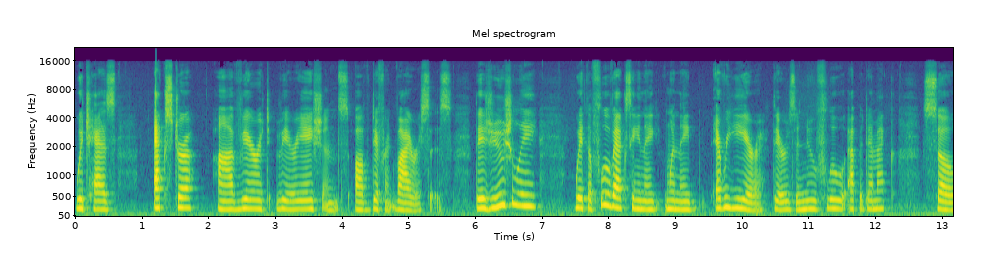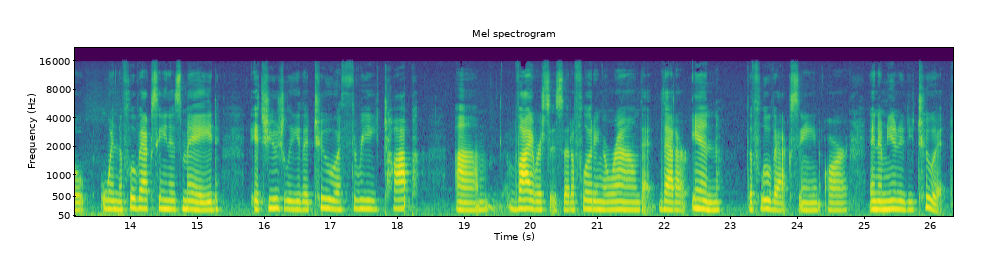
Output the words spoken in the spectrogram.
which has extra uh, vari- variations of different viruses. There's usually, with a flu vaccine, they when they every year there's a new flu epidemic. So when the flu vaccine is made, it's usually the two or three top um, viruses that are floating around that, that are in the flu vaccine or an immunity to it.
